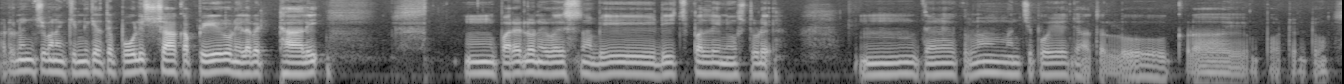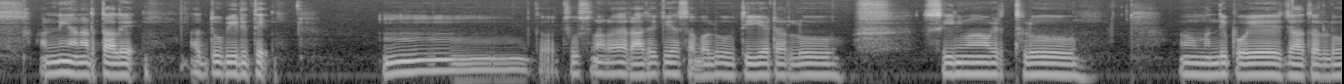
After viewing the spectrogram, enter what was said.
అటు నుంచి మనం కిందికి వెళ్తే పోలీస్ శాఖ పేరు నిలబెట్టాలి. పరేడ్లో నిర్వహిస్తున్న బీ డీచ్పల్లి న్యూస్ టుడే. తెలుగులో మంచిపోయే జాతరలు ఇక్కడ ఇంపార్టెంట్. అన్నీ అనర్థాలే అద్దు వీడితే ఇంకా చూస్తున్నారు కదా రాజకీయ సభలు థియేటర్లు సినిమా వ్యర్థులు మంది మందిపోయే జాతరలు.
